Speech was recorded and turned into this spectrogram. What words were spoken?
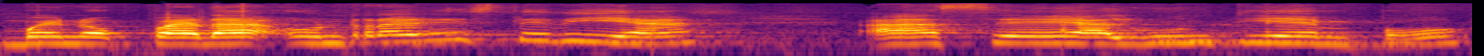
Bueno, para honrar este día, hace algún tiempo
